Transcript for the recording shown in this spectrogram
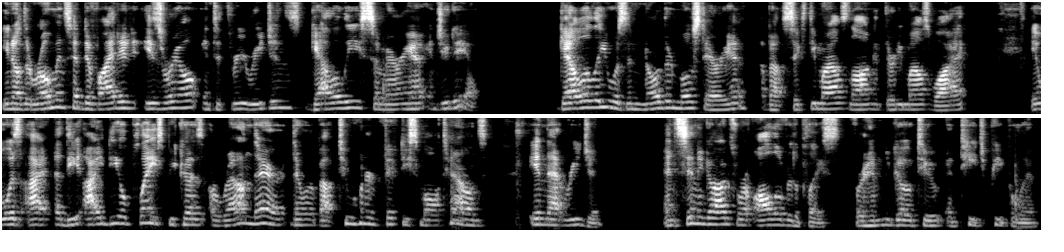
You know, the Romans had divided Israel into three regions Galilee, Samaria, and Judea. Galilee was the northernmost area, about 60 miles long and 30 miles wide. It was the ideal place because around there, there were about 250 small towns in that region. And synagogues were all over the place for him to go to and teach people in.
